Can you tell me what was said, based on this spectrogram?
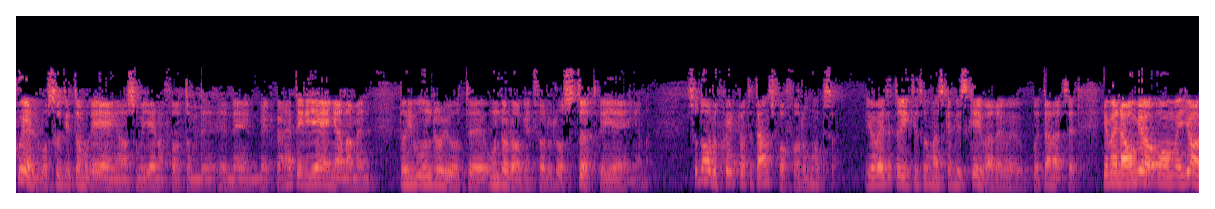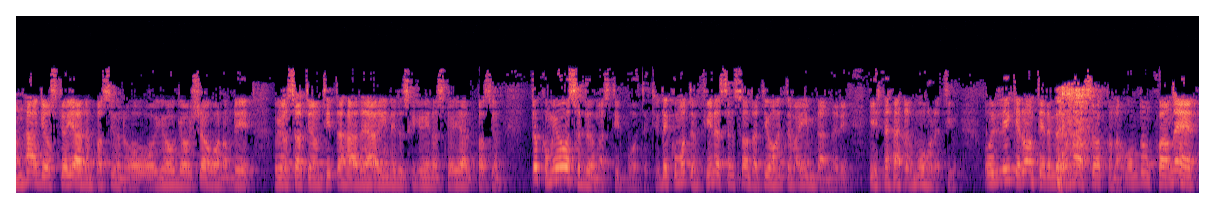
själv och suttit de regeringarna som har genomfört de nedskärningarna. Inte regeringarna, men du har ju undergjort eh, underlaget för det. Du har stött regeringarna. Så då har du självklart ett ansvar för dem också. Jag vet inte riktigt hur man ska beskriva det på ett annat sätt. Jag menar om jag, om John här går och slår ihjäl en person och, och jag går och kör honom dit och jag säger till honom, titta här, det är här inne, du ska gå in och slå ihjäl en person. Då kommer jag också dömas till brottet ju. Det kommer inte finnas en sån att jag inte var inblandad i, i det här mordet ju. Och likadant är det med de här sakerna. Om de skär ner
